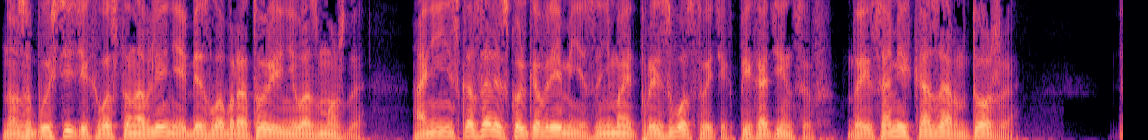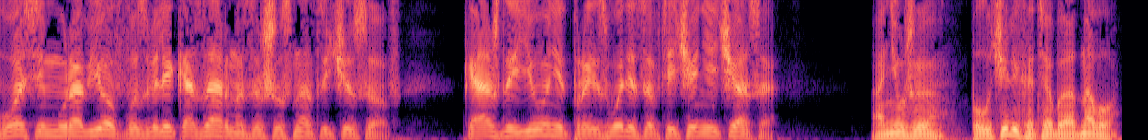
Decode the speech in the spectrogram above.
«Но запустить их восстановление без лаборатории невозможно. Они не сказали, сколько времени занимает производство этих пехотинцев, да и самих казарм тоже». «Восемь муравьев возвели казармы за 16 часов. Каждый юнит производится в течение часа». «Они уже получили хотя бы одного?»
